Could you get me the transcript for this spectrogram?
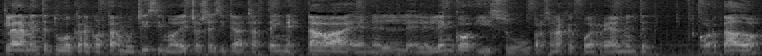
claramente tuvo que recortar muchísimo. De hecho Jessica Chastain estaba en el, el elenco y su personaje fue realmente cortado.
